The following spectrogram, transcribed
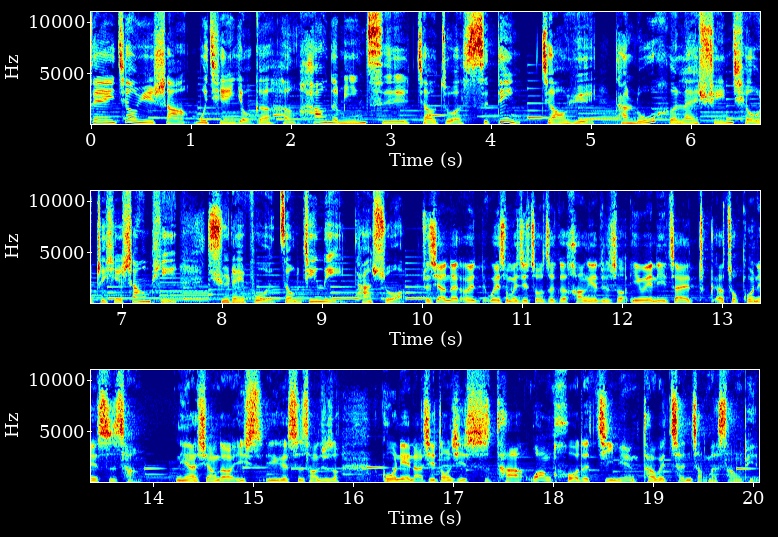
在教育上，目前有个很夯的名词叫做 STEAM 教育。他如何来寻求这些商品？许瑞富总经理他说：“就像那为为什么去走这个行业？就是说，因为你在要走国内市场，你要想到一一个市场，就是说国内哪些东西是它往后的几年它会成长的商品。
